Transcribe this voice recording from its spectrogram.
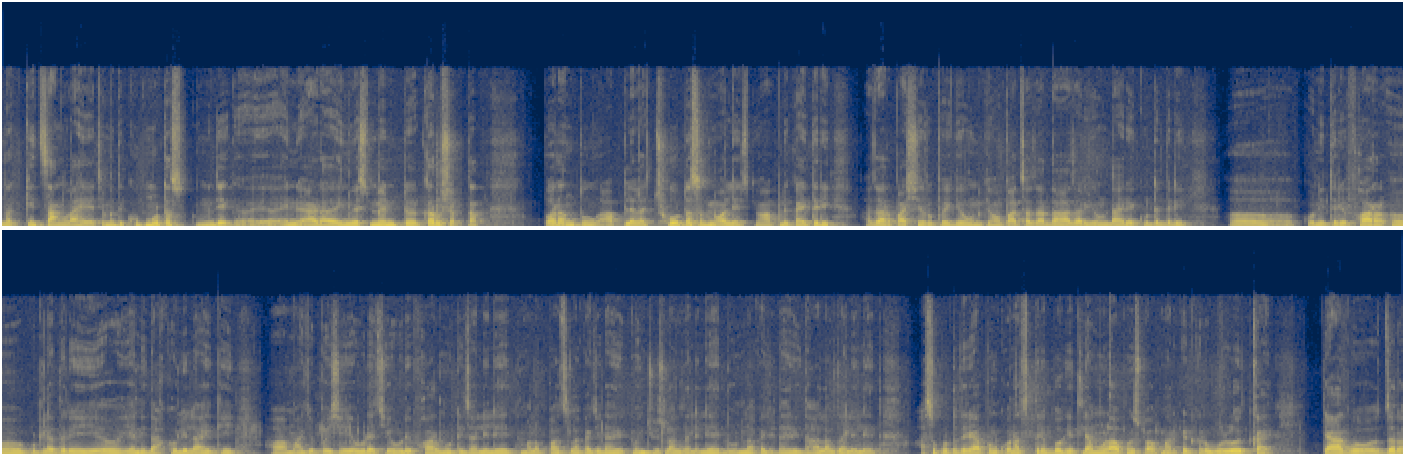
नक्कीच चांगलं आहे. याच्यामध्ये खूप मोठं म्हणजे इन्व्हेस्टमेंट करू शकतात. परंतु आपल्याला छोटंसं नॉलेज किंवा आपलं काहीतरी हजार पाचशे रुपये घेऊन किंवा पाच हजार दहा हजार घेऊन डायरेक्ट कुठेतरी कोणीतरी फार कुठल्या तरी यांनी दाखवलेलं आहे की हा माझे पैसे एवढ्याचे एवढे फार मोठे झालेले आहेत. मला पाच लाखाचे डायरेक्ट पंचवीस लाख झालेले आहेत दोन लाखाचे डायरेक्ट दहा लाख झालेले आहेत. असं कुठंतरी आपण कोणाचं तरी बघितल्यामुळं आपण स्टॉक मार्केटकडे वळलोत काय? त्या गो जर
